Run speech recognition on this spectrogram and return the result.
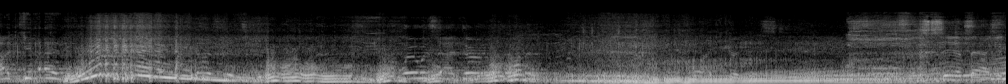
Again. Where was that dirt? My goodness. Sandbagging.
